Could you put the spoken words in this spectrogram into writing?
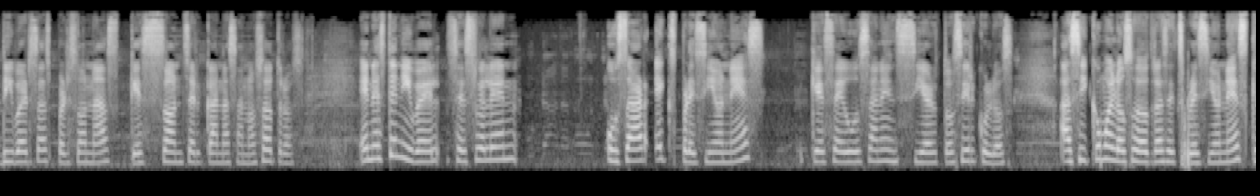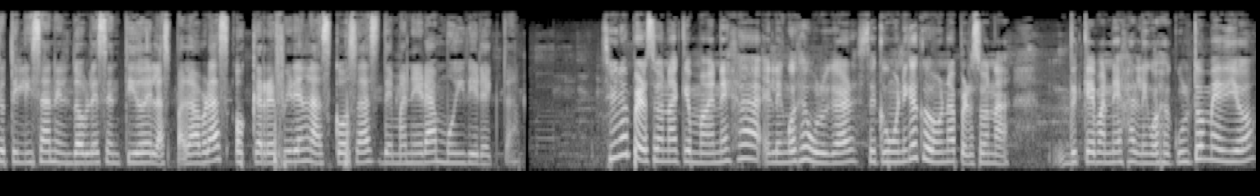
diversas personas que son cercanas a nosotros. En este nivel se suelen usar expresiones que se usan en ciertos círculos, así como el uso de otras expresiones que utilizan el doble sentido de las palabras o que refieren las cosas de manera muy directa. Si una persona que maneja el lenguaje vulgar se comunica con una persona que maneja el lenguaje culto medio,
